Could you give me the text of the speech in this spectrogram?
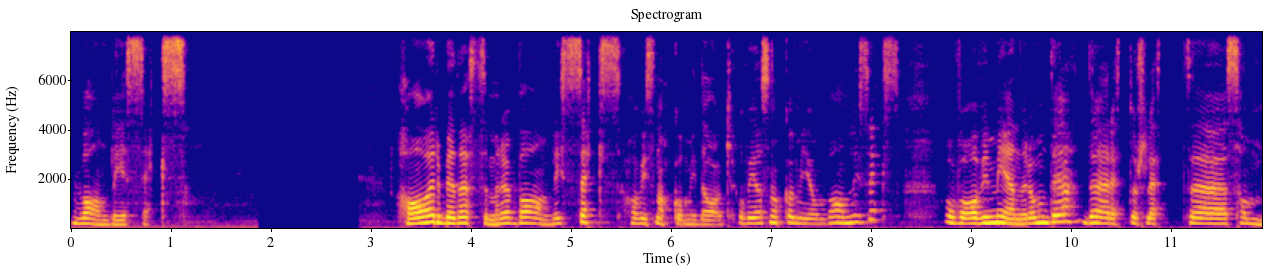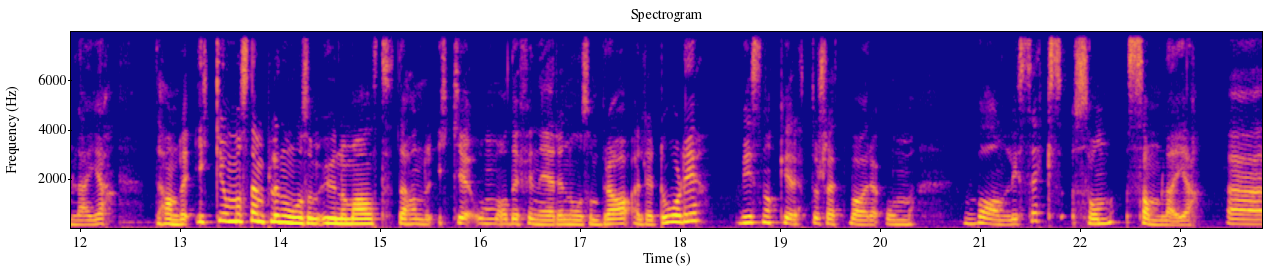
vanlig sex? Har BDSM-ere vanlig sex, har vi snakka om i dag. Og vi har snakka mye om vanlig sex. Og hva vi mener om det, det er rett og slett eh, samleie. Det handler ikke om å stemple noe som unormalt, det handler ikke om å definere noe som bra eller dårlig, vi snakker rett og slett bare om vanlig sex som samleie. Eh,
